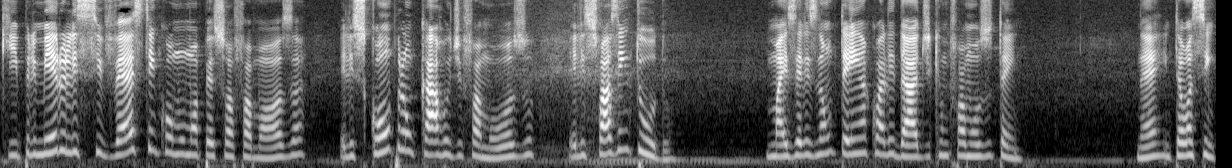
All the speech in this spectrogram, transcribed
que primeiro eles se vestem como uma pessoa famosa, eles compram um carro de famoso, eles fazem tudo, mas eles não têm a qualidade que um famoso tem, né? Então assim,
